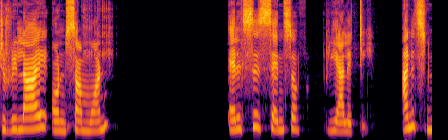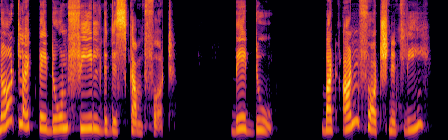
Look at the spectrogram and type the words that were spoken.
to rely on someone else's sense of reality. And it's not like they don't feel the discomfort, they do. But unfortunately,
